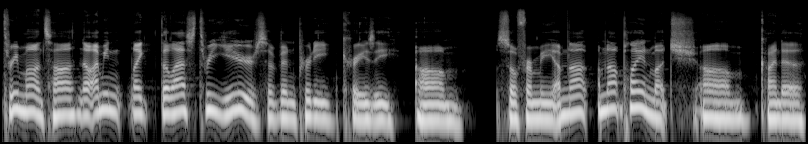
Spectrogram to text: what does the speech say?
Three months, huh? No, I mean, like the last three years have been pretty crazy. Um, so for me, I'm not, I'm not playing much. Um, kind of,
